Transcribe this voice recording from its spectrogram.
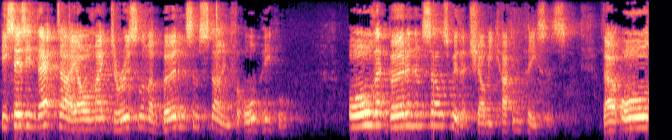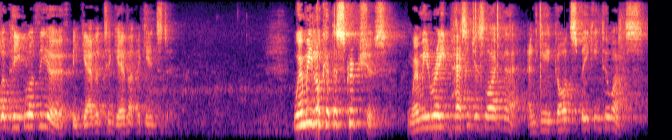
He says, In that day I will make Jerusalem a burdensome stone for all people. All that burden themselves with it shall be cut in pieces, though all the people of the earth be gathered together against it. When we look at the scriptures, when we read passages like that and hear God speaking to us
